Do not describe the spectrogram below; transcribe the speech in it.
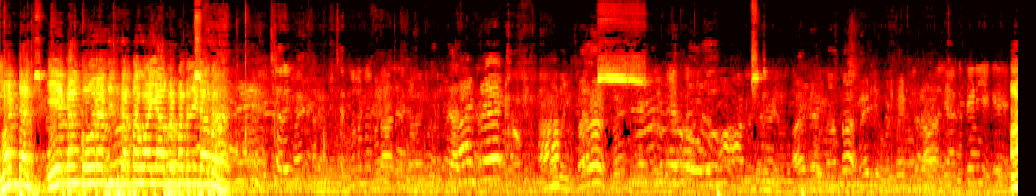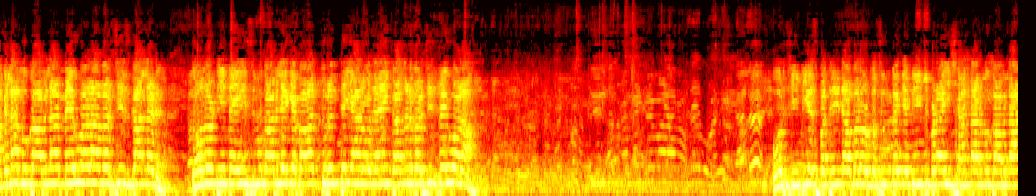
वन टच एक अंक और अर्जित करता हुआ यहाँ पर पतली डाबर अगला मुकाबला मेहुवाड़ा वर्सेस गालड़। दोनों टीमें इस मुकाबले के बाद तुरंत तैयार हो जाएँ गालड़ वर्सेस मेहुवाड़ा और जीपीएस पथरी डाबर और कसुंबे के बीच बड़ा ही शानदार मुकाबला।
